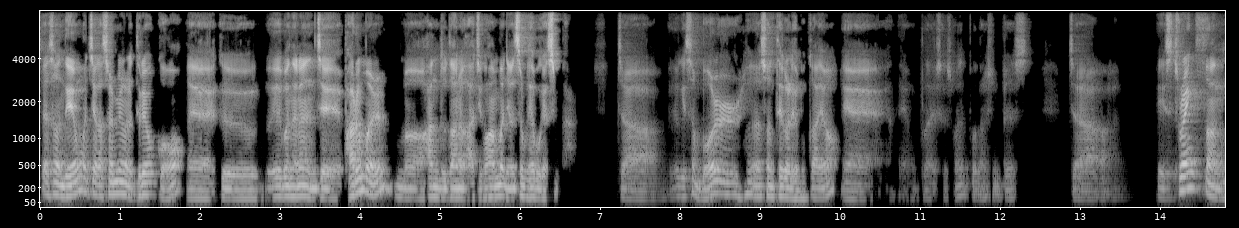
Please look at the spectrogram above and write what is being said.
그래서 내용은 제가 설명을 드렸고, 예, 그 이번에는 이제 발음을 뭐 한두 단어 가지고 한번 연습을 해보겠습니다. 자, 여기서 뭘 어, 선택을 해볼까요? 예, 자, 이 strengthen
